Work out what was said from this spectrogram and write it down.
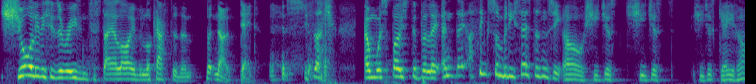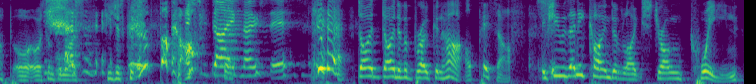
Surely this is a reason to stay alive and look after them. But no, dead. It's like, and we're supposed to believe. And they, I think somebody says, doesn't she? Oh, she just, she just, she just gave up, or, or something like. She just couldn't. Fuck off. Diagnosis. Yeah, died died of a broken heart. I'll piss off. If she was any kind of like strong queen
